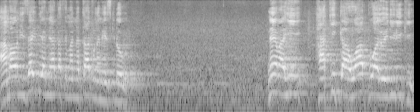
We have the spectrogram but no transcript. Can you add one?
ambao ni zaidi ya miaka 83 na miezi kidogo. Neema hii hakika wapo walioidiriki.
